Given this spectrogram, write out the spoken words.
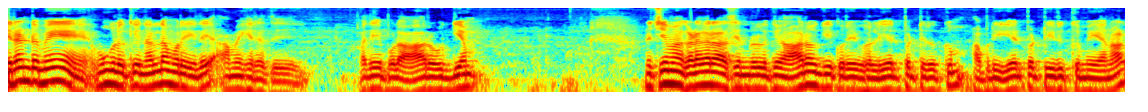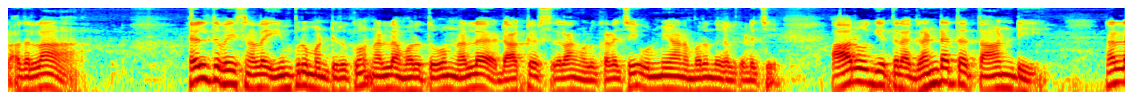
இரண்டுமே உங்களுக்கு நல்ல முறையிலே அமைகிறது. அதே போல் ஆரோக்கியம். நிச்சயமாக கடகராசி என்பவர்களுக்கு ஆரோக்கிய குறைவுகள் ஏற்பட்டிருக்கும். அப்படி ஏற்பட்டு இருக்குமே ஆனால் அதெல்லாம் ஹெல்த் வைஸ் நல்ல இம்ப்ரூவ்மெண்ட் இருக்கும். நல்ல மருத்துவம் நல்ல டாக்டர்ஸ் இதெல்லாம் உங்களுக்கு கிடச்சி உண்மையான மருந்துகள் கிடச்சி. ஆரோக்கியத்தில் கண்டத்தை தாண்டி நல்ல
